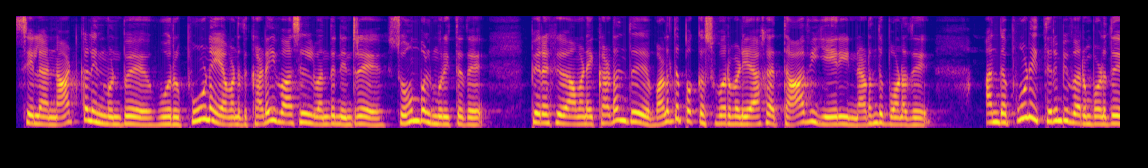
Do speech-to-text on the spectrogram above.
சில நாட்களின் முன்பு ஒரு பூனை அவனது கடை வாசலில் வந்து நின்று சோம்பல் முறித்தது. பிறகு அவனை கடந்து வலது பக்க சுவர் வழியாக தாவி ஏறி நடந்து போனது. அந்த பூனை திரும்பி வரும்பொழுது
